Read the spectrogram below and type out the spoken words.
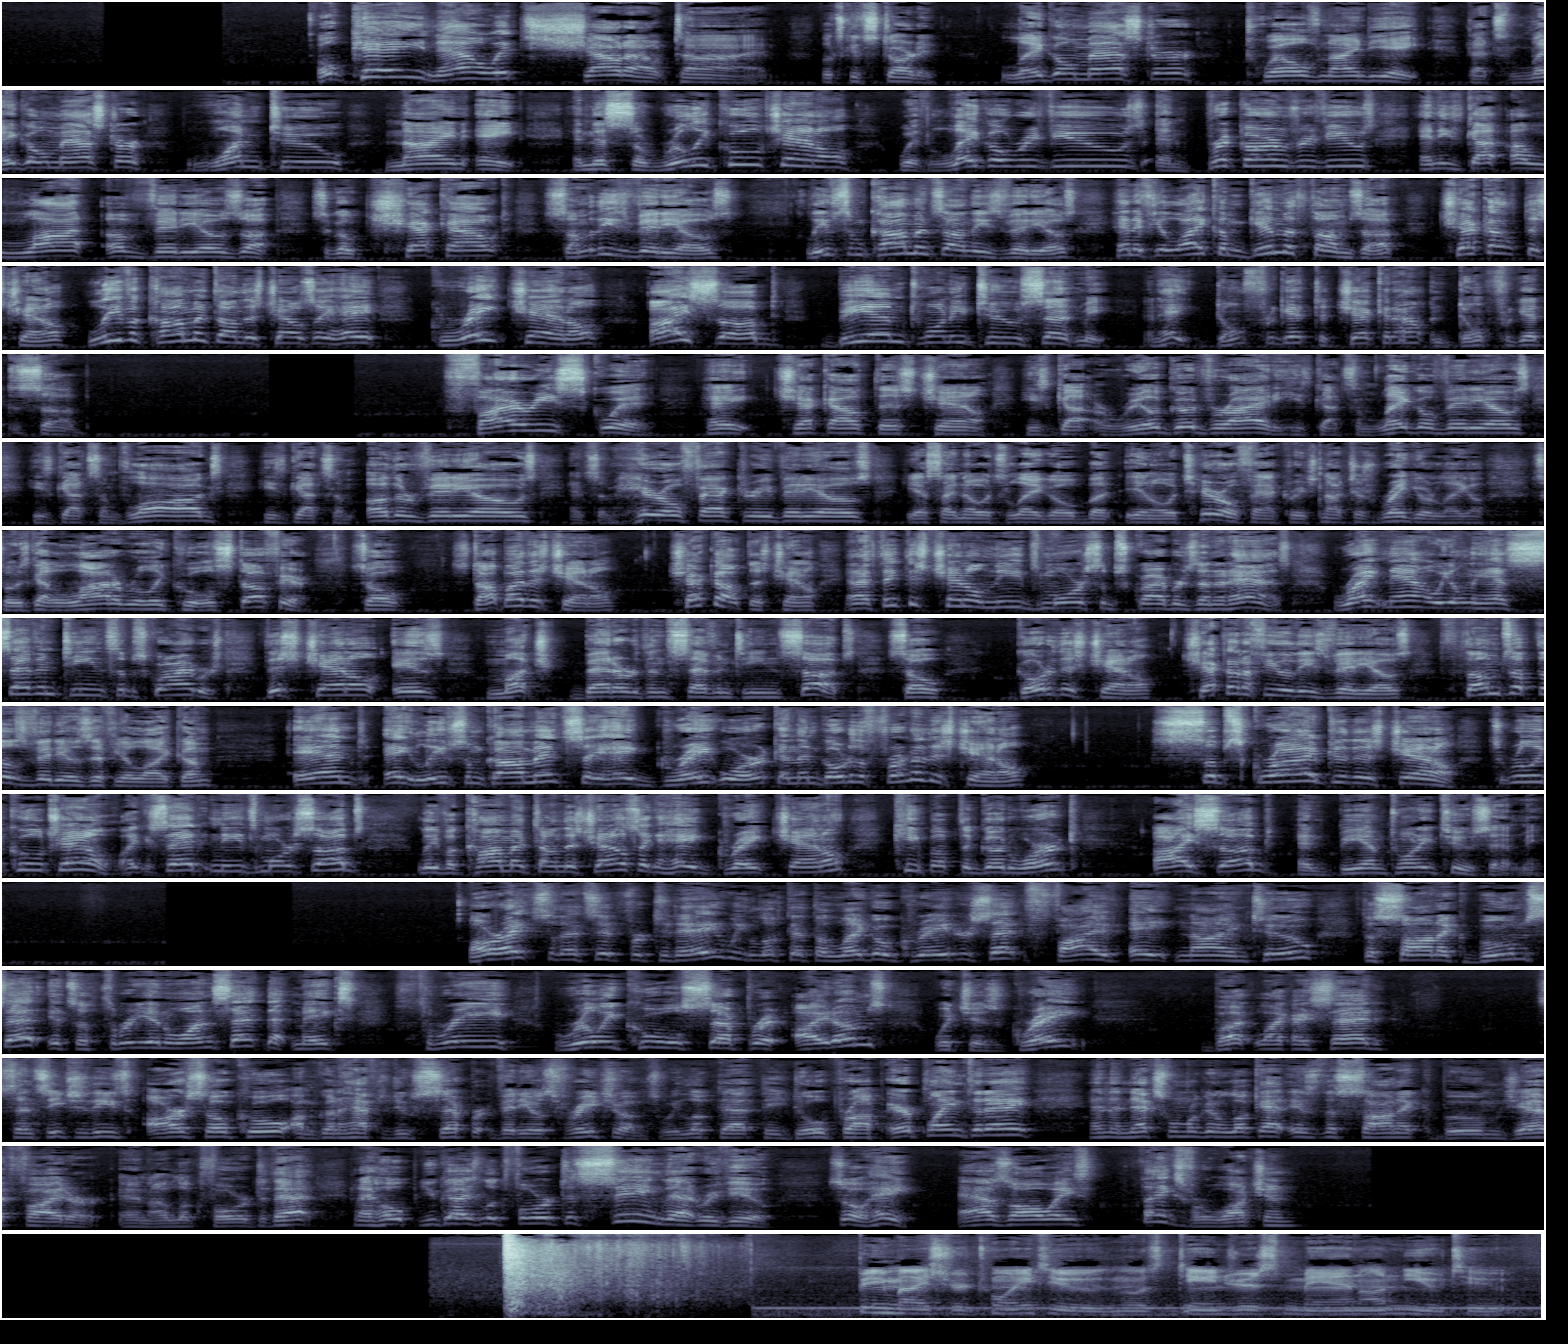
Okay, now it's shout out time. Let's get started. Lego Master 1298. That's Lego Master 1298. And this is a really cool channel with Lego reviews and BrickArms reviews, and he's got a lot of videos up. So go check out some of these videos. Leave some comments on these videos, and if you like them, give them a thumbs up. Check out this channel. Leave a comment on this channel. Say, hey, great channel. I subbed. BM22 sent me. And hey, don't forget to check it out, and don't forget to sub. Fiery Squid. Hey, check out this channel. He's got a real good variety. He's got some Lego videos, he's got some vlogs, he's got some other videos, and some Hero Factory videos. Yes, I know it's Lego, but you know, it's Hero Factory. It's not just regular Lego. So he's got a lot of really cool stuff here. So stop by this channel, check out this channel, and I think this channel needs more subscribers than it has. Right now, he only has 17 subscribers. This channel is much better than 17 subs. So go to this channel, check out a few of these videos, thumbs up those videos if you like them, and hey, leave some comments, say, hey, great work, and then go to the front of this channel. Subscribe to this channel. It's a really cool channel. Like I said, it needs more subs. Leave a comment on this channel saying, hey, great channel. Keep up the good work. I subbed, and BM22 sent me. All right, so that's it for today. We looked at the Lego Creator Set 5892, the Sonic Boom set. It's a three in one set that makes three really cool separate items, which is great. But like I said, since each of these are so cool, I'm going to have to do separate videos for each of them. So we looked at the dual prop airplane today, and the next one we're going to look at is the Sonic Boom Jet Fighter. And I look forward to that, and I hope you guys look forward to seeing that review. So hey, as always, thanks for watching. Beanmeister22, the most dangerous man on YouTube.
